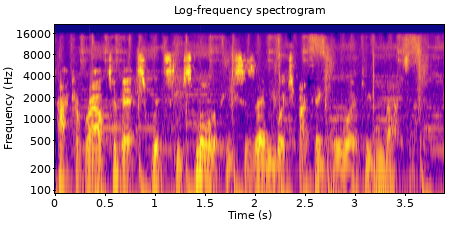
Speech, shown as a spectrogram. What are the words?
pack of router bits with some smaller pieces in, which I think will work even better.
